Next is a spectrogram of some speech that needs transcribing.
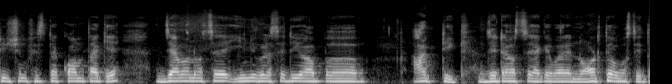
টিউশন ফিসটা কম থাকে। যেমন হচ্ছে ইউনিভার্সিটি অফ আর্কটিক যেটা হচ্ছে একেবারে নর্থে অবস্থিত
